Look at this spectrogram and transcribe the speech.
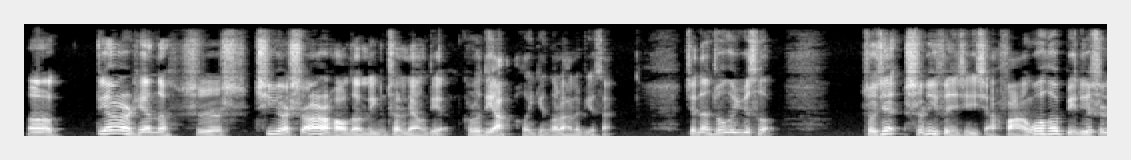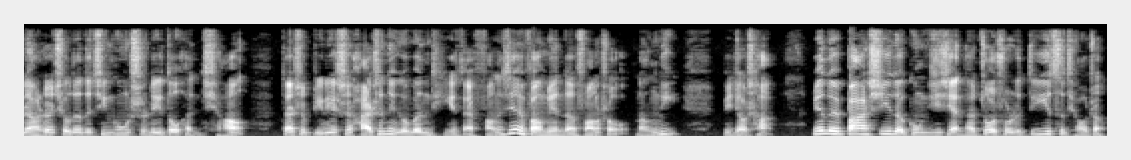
呃，第二天呢是七月十二号的凌晨两点，克罗地亚和英格兰的比赛。简单做个预测，首先实力分析一下，法国和比利时两支球队的进攻实力都很强，但是比利时还是那个问题，在防线方面的防守能力比较差。面对巴西的攻击线，他做出了第一次调整，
